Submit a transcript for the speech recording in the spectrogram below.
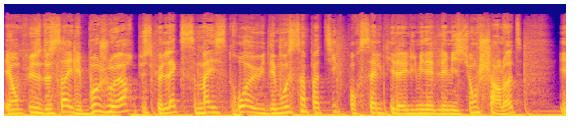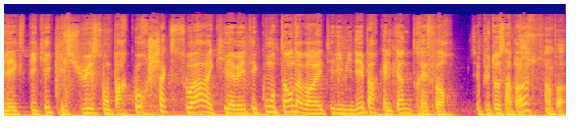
Et en plus de ça, il est beau joueur puisque l'ex-maestro a eu des mots sympathiques pour celle qu'il a éliminée de l'émission, Charlotte. Il a expliqué qu'il suivait son parcours chaque soir et qu'il avait été content d'avoir été éliminé par quelqu'un de très fort. C'est plutôt sympa. C'est sympa.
